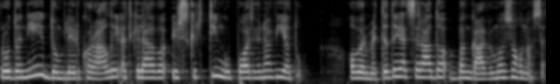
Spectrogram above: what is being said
Raudonieji dumbliai ir koralai atkeliavo iš skirtingų potvinio vietų, o vermetidai atsirado bangavimo zonose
